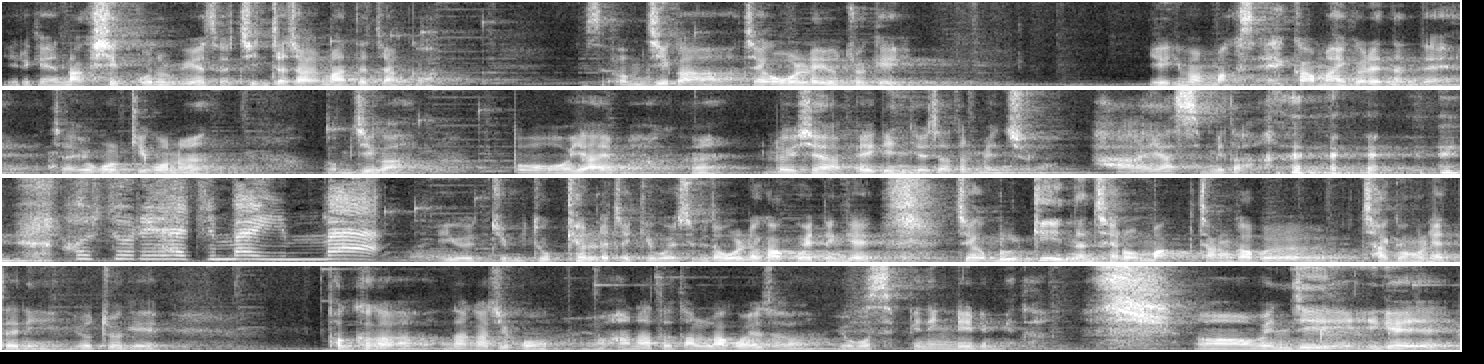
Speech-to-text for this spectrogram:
이렇게 낚시꾼을 위해서 진짜 잘 만든 장갑. 그래서 엄지가 제가 원래 요쪽이 여기만 막 새까마이 그랬는데 자 요걸 끼고는 엄지가 뽀야이 막 어? 러시아 백인 여자들 맨주로 하얗습니다. 헛소리 하지 마, 임마. 이거 지금 두 켤레째 끼고 있습니다. 원래 갖고 있던 게 제가 물기 있는 채로 막 장갑을 착용을 했더니 요쪽에 펑크가 나가지고 하나 더 달라고 해서 요거 스피닝 릴입니다. 어, 왠지 이게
